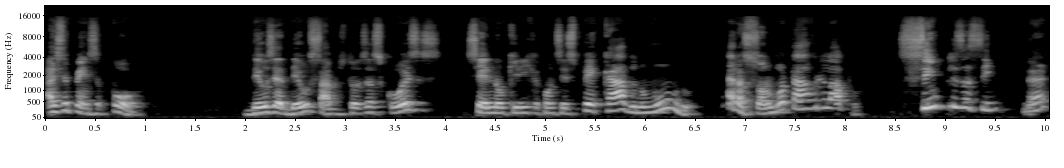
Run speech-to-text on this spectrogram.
Aí você pensa, pô, Deus é Deus, sabe de todas as coisas. Se ele não queria que acontecesse pecado no mundo, era só não botar a árvore lá, pô. Simples assim, né?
